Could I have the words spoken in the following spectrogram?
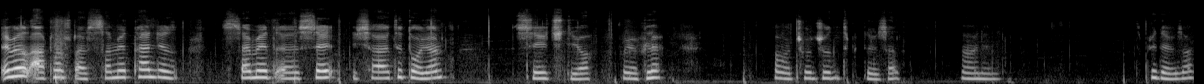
Evet arkadaşlar Samet bence Samet e, se, işareti koyun. Seç diyor. Böyle. Ama çocuğun tipi de özel. Aynen. Tipi de özel.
